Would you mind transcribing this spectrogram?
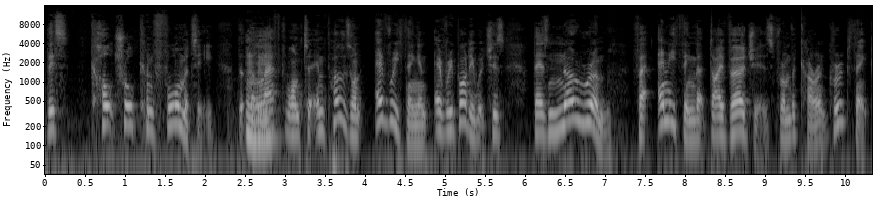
this cultural conformity that the left want to impose on everything and everybody, which is there's no room for anything that diverges from the current groupthink.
